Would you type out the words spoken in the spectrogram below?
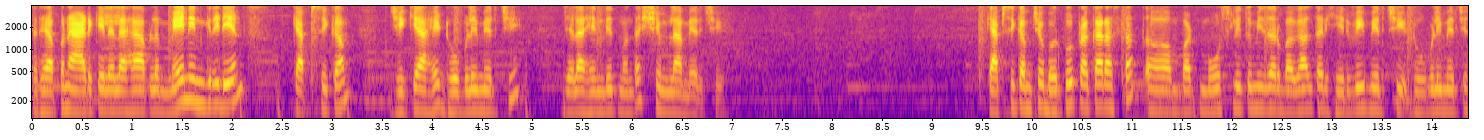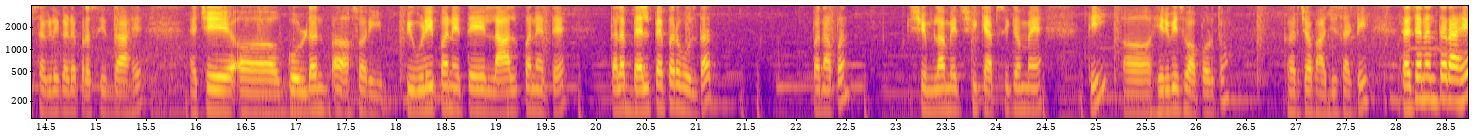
तर हे आपण ॲड केलेलं आहे आपलं मेन इन्ग्रेडियंट्स कॅप्सिकम जी की आहे ढोबळी मिरची ज्याला हिंदीत म्हणतात शिमला मिरची. कॅप्सिकमचे भरपूर प्रकार असतात बट मोस्टली तुम्ही जर बघाल तर हिरवी मिरची ढोबळी मिरची सगळीकडे प्रसिद्ध आहे. याचे गोल्डन सॉरी पिवळी पण येते लाल पण येते. त्याला बेल पेपर बोलतात. पण आपण शिमला मिरची कॅप्सिकम आहे ती हिरवीच वापरतो घरच्या भाजीसाठी. त्याच्यानंतर आहे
